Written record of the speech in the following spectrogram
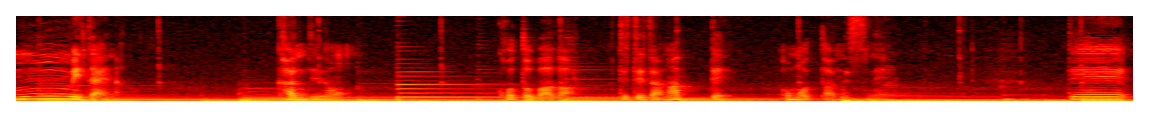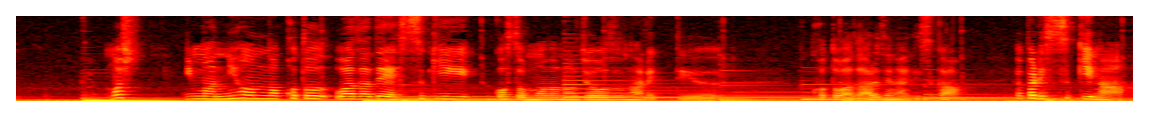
うーんみたいな感じの言葉が出てたなって思ったんですね。でもし今日本のことわざで「好きこそものの上手なれ」っていうことわざあるじゃないですか。やっぱり好きな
